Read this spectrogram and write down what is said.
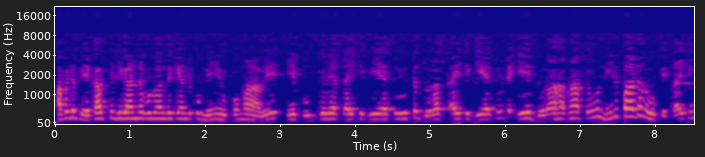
අපිට එකක් පිළිගන්න පුළුවන්ද කියන්නකෝ මේ උපමාවේ ඒ පුද්ගලයාත් අයිති ගේ ඇතුළට දොරත් අයිති ගේ ඇතුළට ඒ දොර හරහා පෙවුණු නිල් පාට රූපෙත් අයිති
